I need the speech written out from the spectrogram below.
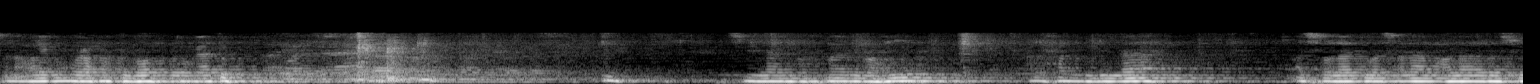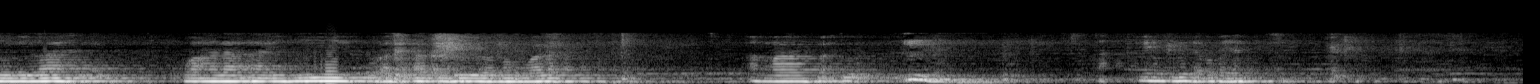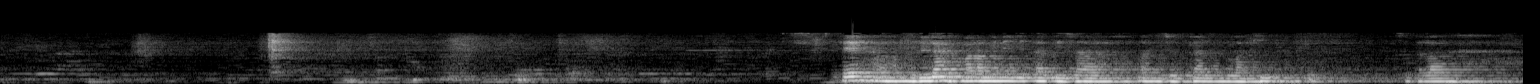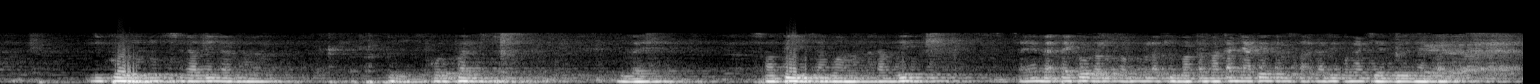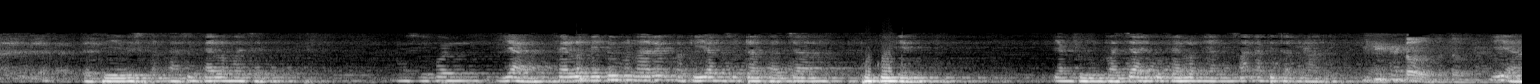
Assalamualaikum warahmatullahi wabarakatuh. Bismillahirrahmanirrahim. Alhamdulillah. Assalatu wassalamu ala Rasulillah wa ala alihi wa ashabihi wa mawala. Amma ba'du. Minum dulu tidak apa-apa ya. Oke, Alhamdulillah malam ini kita bisa lanjutkan lagi setelah libur sekali karena berkorban oleh sapi sama kambing. Saya tidak teko kalau kamu lagi makan-makan nyate terus tak kasih pengajian dulu Jadi wis tak kasih film aja. Meskipun ya film itu menarik bagi yang sudah baca bukunya. Yang belum baca itu film yang sangat tidak menarik. Betul, betul. Iya,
